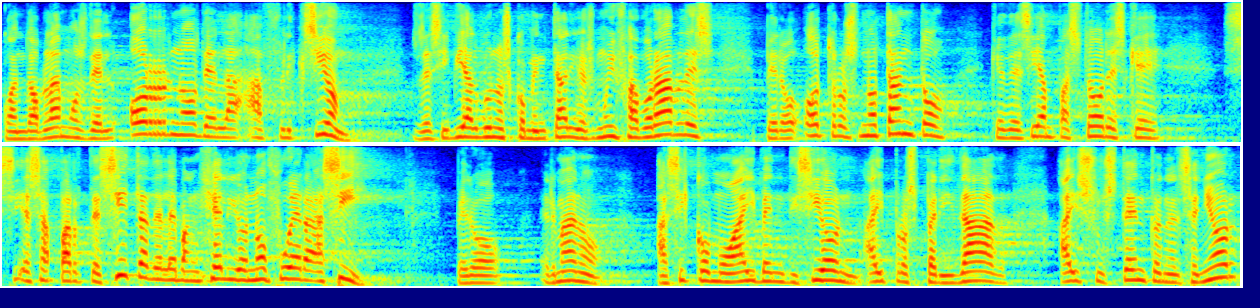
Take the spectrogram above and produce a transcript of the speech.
cuando hablamos del horno de la aflicción. Recibí algunos comentarios muy favorables, pero otros no tanto, que decían pastores que si esa partecita del Evangelio no fuera así, pero hermano, así como hay bendición, hay prosperidad, hay sustento en el Señor,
